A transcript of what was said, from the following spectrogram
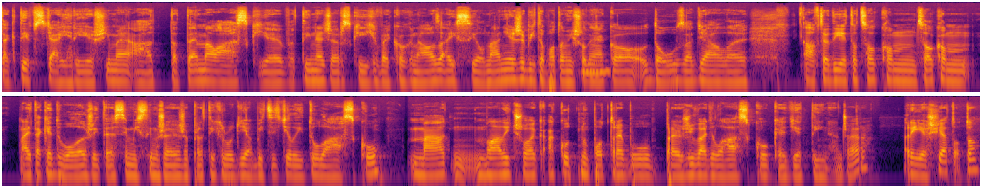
tak tie vzťahy riešime a tá téma lásky je v tínedžerských vekoch naozaj silná. Nie, že by to potom išlo mm. nejako do úzadia, ale, ale vtedy je to celkom, celkom aj také dôležité si myslím, že, že pre tých ľudí, aby cítili tú lásku. Má mladý človek akutnú potrebu prežívať lásku, keď je tínedžer? Riešia toto?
